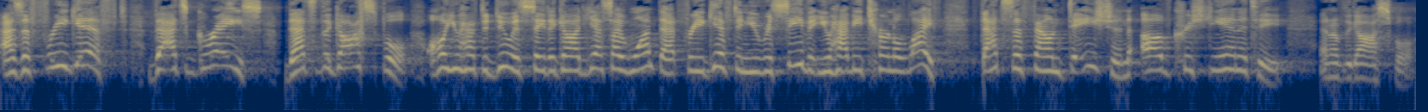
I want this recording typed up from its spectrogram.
as a free gift. That's grace. That's the gospel. All you have to do is say to God, Yes, I want that free gift, and you receive it. You have eternal life. That's the foundation of Christianity and of the gospel.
